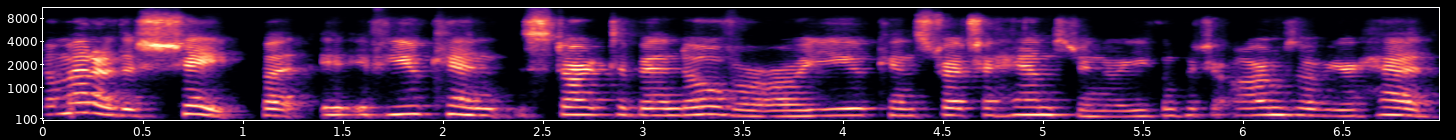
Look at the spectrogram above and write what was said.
no matter the shape, but if you can start to bend over, or you can stretch a hamstring, or you can put your arms over your head,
